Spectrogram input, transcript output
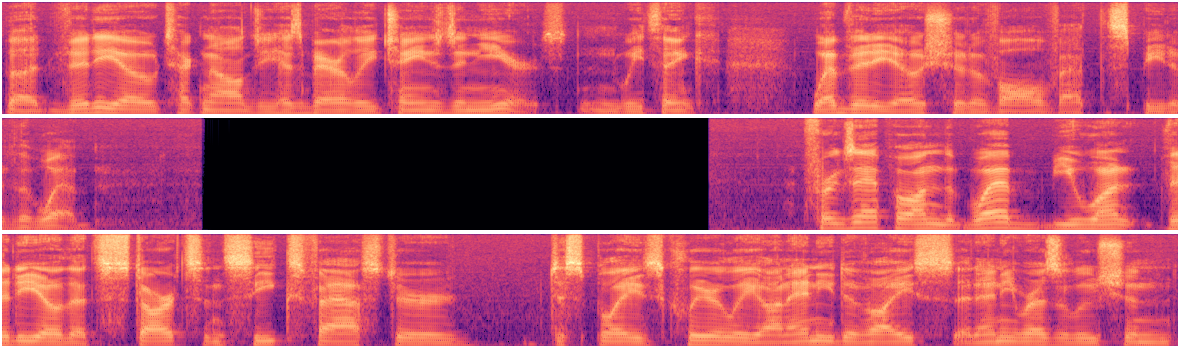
But video technology has barely changed in years, and we think web video should evolve at the speed of the web. For example, on the web, you want video that starts and seeks faster, displays clearly on any device at any resolution,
